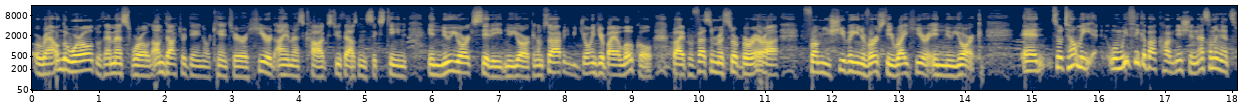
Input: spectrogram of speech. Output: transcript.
Around the World with MS World. I'm Dr. Daniel Kantor here at IMS COGS 2016 in New York City, New York. And I'm so happy to be joined here by a local, by Professor Mr. Barrera from Yeshiva University right here in New York. And so tell me, when we think about cognition, that's something that's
